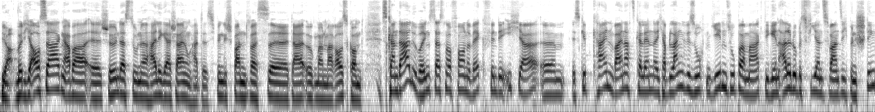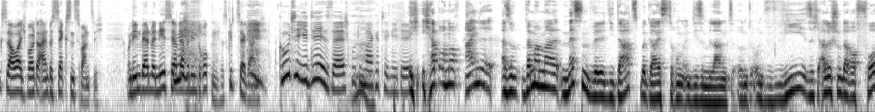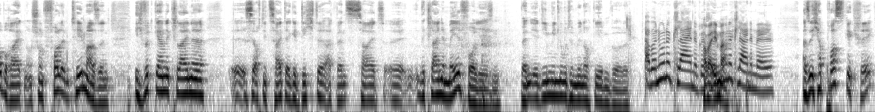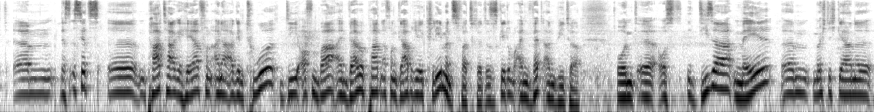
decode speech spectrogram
Ja, würde ich auch sagen, aber äh, schön, dass du eine heilige Erscheinung hattest. Ich bin gespannt, was äh, da irgendwann mal rauskommt. Skandal übrigens, das noch vorneweg, finde ich ja. Ähm, es gibt keinen Weihnachtskalender. Ich habe lange gesucht in jedem Supermarkt. Die gehen alle nur bis 24. Ich bin stinksauer. Ich wollte einen bis 26. Und den werden wir nächstes Jahr werden wir den drucken. Das gibt's ja gar nicht. Gute Idee, Sash. Gute Marketingidee. Ich, ich habe auch noch eine, also wenn man mal messen will, die Darts-Begeisterung in diesem Land und, und wie sich alle schon darauf vorbereiten und schon voll im Thema sind. Ich würde gerne eine kleine, äh, ist ja auch die Zeit der Gedichte, Adventszeit, äh, eine kleine Mail vorlesen, wenn ihr die Minute mir noch geben würdet. Aber nur eine kleine, bitte. Aber immer. Nur eine kleine Mail. Also ich habe Post gekriegt. Ähm, das ist jetzt äh, ein paar Tage her von einer Agentur, die offenbar einen Werbepartner von Gabriel Clemens vertritt. Es geht um einen Wettanbieter. Und äh, aus dieser Mail ähm, möchte ich gerne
